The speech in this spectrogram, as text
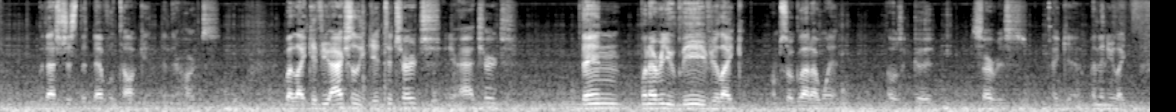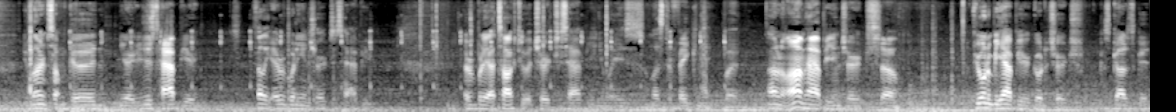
but that's just the devil talking in their hearts. But like if you actually get to church and you're at church, then whenever you leave, you're like, so glad I went. That was a good service. Heck yeah. And then you like you learn something good. You're, you're just happier. I feel like everybody in church is happy. Everybody I talk to at church is happy anyways, unless they're faking it. But I don't know, I'm happy in church. So if you want to be happier, go to church because God is good.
